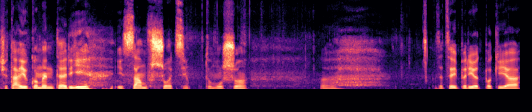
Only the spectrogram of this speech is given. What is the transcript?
Читаю коментарі і сам в шоці, тому що е, за цей період, поки я е,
